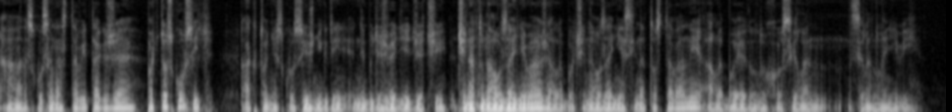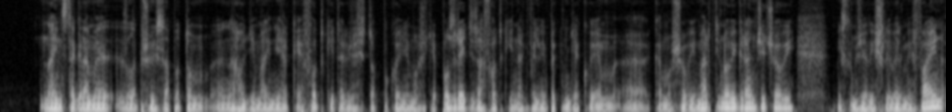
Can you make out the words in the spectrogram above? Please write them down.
a skúsa nastaviť tak, že poď to skúsiť ak to neskúsiš, nikdy nebudeš vedieť, že či, či na to naozaj nemáš, alebo či naozaj nie si na to stavaný, alebo jednoducho si len, si len lenivý. Na Instagrame zlepšuj sa potom nahodím aj nejaké fotky, takže si to pokojne môžete pozrieť za fotky. Inak veľmi pekne ďakujem eh, kamošovi Martinovi Grančičovi. Myslím, že vyšli veľmi fajn.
